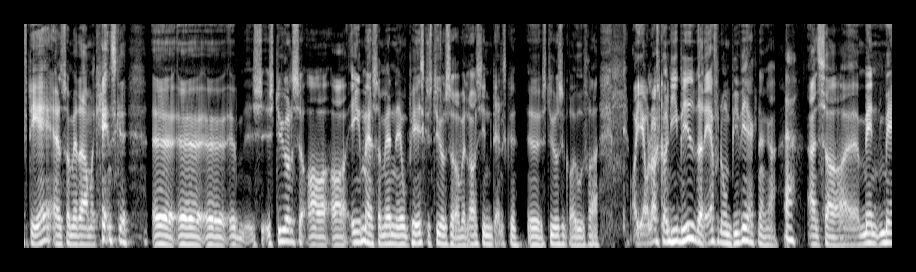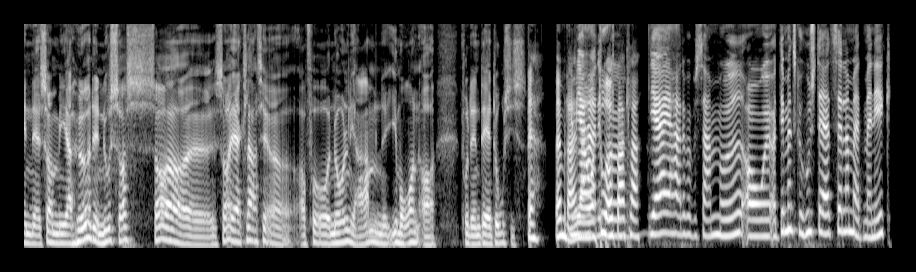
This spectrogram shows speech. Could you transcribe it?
FDA, altså med det amerikanske øh, øh, øh, styrelse, og, og EMA, som er den europæiske styrelse, og vel også i den danske øh, styrelse, går jeg ud fra. Og jeg vil også godt lige vide, hvad det er for nogle bivirkninger. Ja. Altså, øh, men, men øh, som jeg hører det nu, så, så, øh, så er jeg klar til at, at få nålen i armen i morgen og få den der dosis. Ja. Hvad med dig, Jamen, Laura? Du er på, også bare klar? Ja, jeg har det på, på samme måde. Og, og det, man skal huske, det er, at selvom at man ikke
